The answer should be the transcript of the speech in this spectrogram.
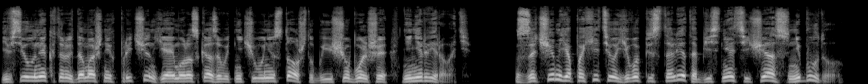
и в силу некоторых домашних причин я ему рассказывать ничего не стал, чтобы еще больше не нервировать. Зачем я похитил его пистолет, объяснять сейчас не буду,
